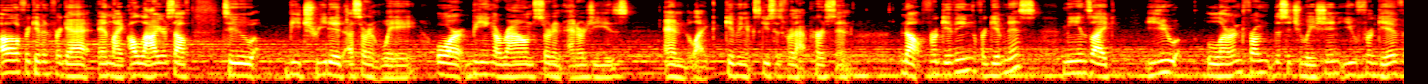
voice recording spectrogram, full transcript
oh, forgive and forget, and like allow yourself to be treated a certain way or being around certain energies and like giving excuses for that person. No, forgiving, forgiveness means like you learned from the situation, you forgive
